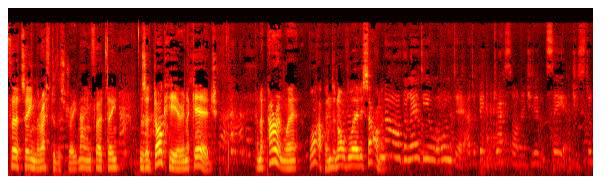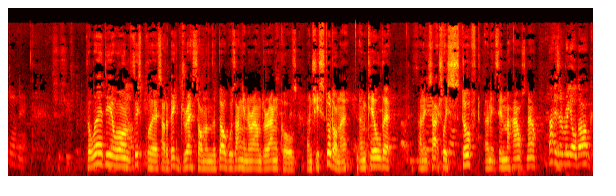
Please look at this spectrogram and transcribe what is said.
13, the rest of the street, 1913. There's a dog here in a cage, and apparently, what happened? An old lady sat on it. The lady who owned it had a big dress on and she didn't see it and she stood on it. The lady who owned this place had a big dress on and the dog was hanging around her ankles and she stood on it and killed it. And it's actually stuffed and it's in the house now. That is a real dog.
